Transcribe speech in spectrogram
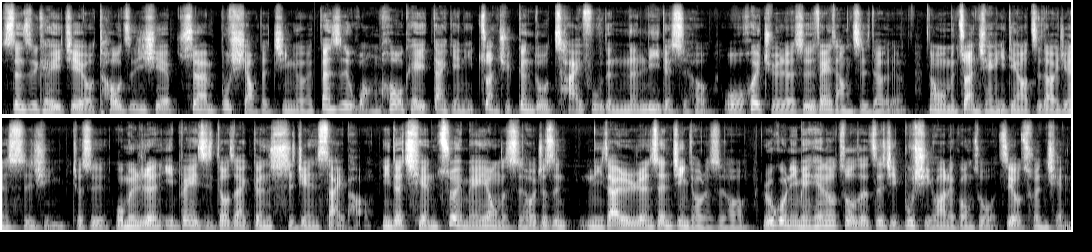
甚至可以借由投资一些虽然不小的金额，但是往后可以带给你赚取更多财富的能力的时候，我会觉得是非常值得的。那我们赚钱一定要知道一件事情，就是我们人一辈子都在跟时间赛跑。你的钱最没用的时候，就是你在人生尽头的时候。如果你每天都做着自己不喜欢的工作，只有存钱，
